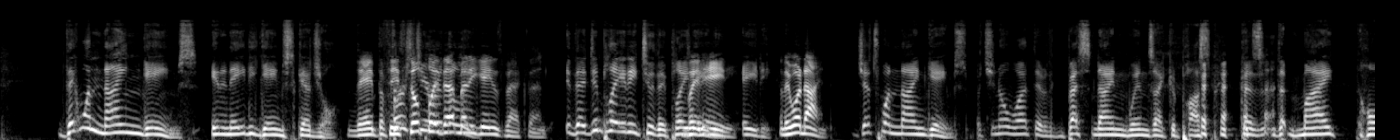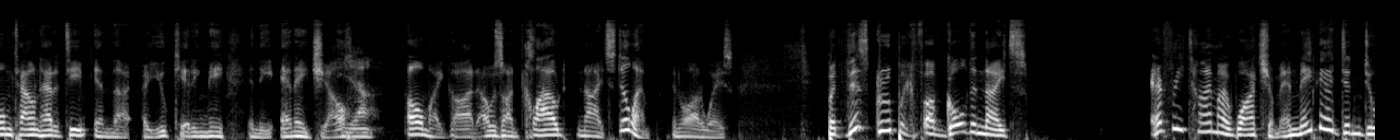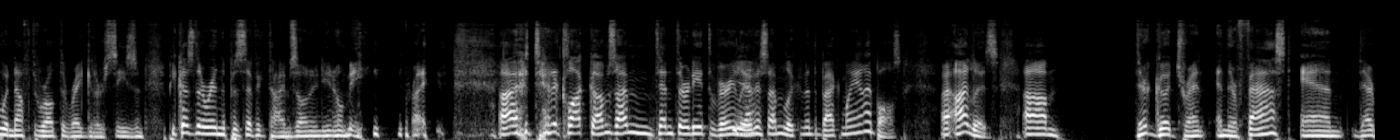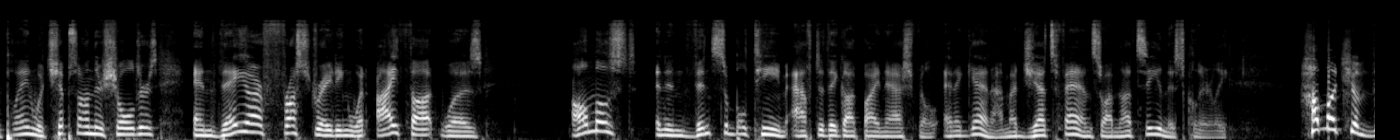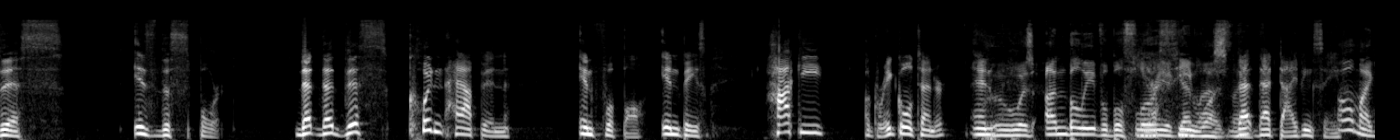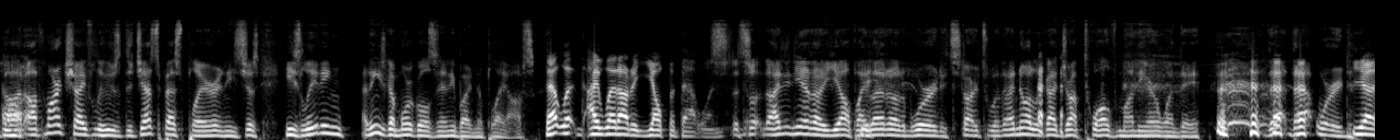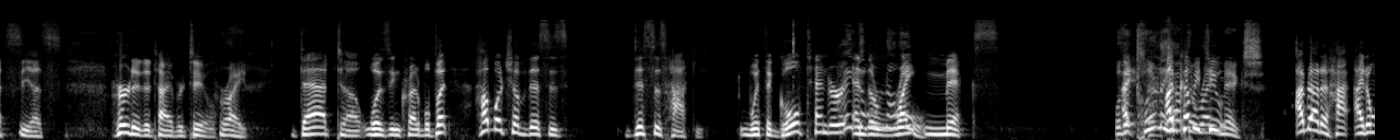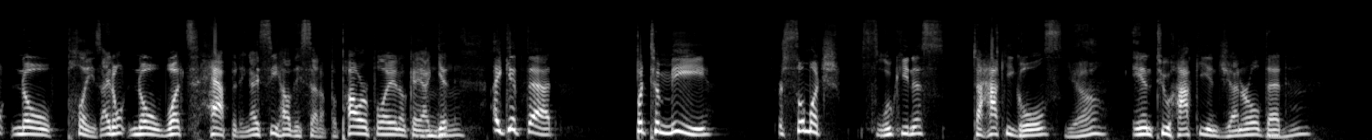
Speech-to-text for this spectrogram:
They won nine games in an 80 game schedule. They, the they still played that many games back then. They didn't play 82, they played, played 80. 80. 80. And they won nine. Jets won nine games, but you know what? They're the best nine wins I could possibly because my hometown had a team in the. Are you kidding me? In the NHL? Yeah. Oh my God, I was on cloud nine. Still am in a lot of ways. But this group of, of Golden Knights, every time I watch them, and maybe I didn't do enough throughout the regular season because they're in the Pacific time zone, and you know me, right? Uh, Ten o'clock comes, I'm ten thirty at the very Yeah. latest. I'm looking at the back of my eyeballs, uh, eyelids. Um, they're good, Trent, and they're fast, and they're playing with chips on their shoulders, and they are frustrating what I thought was almost an invincible team after they got by Nashville. And again, I'm a Jets fan, so I'm not seeing this clearly. How much of this is the sport? That that this couldn't happen in football, in baseball, hockey. A great goaltender, and Who was unbelievable Fleury yes, again he last was night. that that diving save. Oh my God! Off Mark Scheifele, who's the Jets' best player, and he's just he's leading. I think he's got more goals than anybody in the playoffs. That let, I let out a yelp at that one. So I didn't get a Yelp. I let out a word. It starts with I know. Like I dropped twelve money here one day. That that word, Yes, yes, heard it a time or two. right? That uh, was incredible. But how much of this is this is hockey with a goaltender I and the know. right mix? Well, they I- clearly I'm have the right to- mix. I'm not a I don't know plays. I don't know what's happening. I see how they set up a power play, and okay, I get Mm-hmm. I get that. But to me, there's so much flukiness to hockey goals Yeah, and to hockey in general that Mm-hmm.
